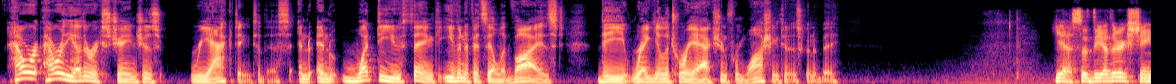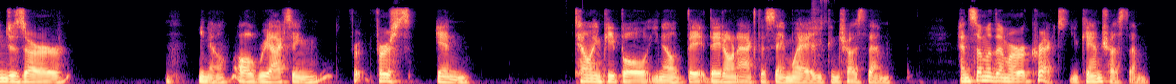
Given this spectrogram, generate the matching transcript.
how are how are the other exchanges reacting to this? And and what do you think, even if it's ill advised, the regulatory action from Washington is going to be? Yeah, so the other exchanges are, you know, all reacting first in telling people, you know, they, they don't act the same way. You can trust them. And some of them are correct. You can trust them.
